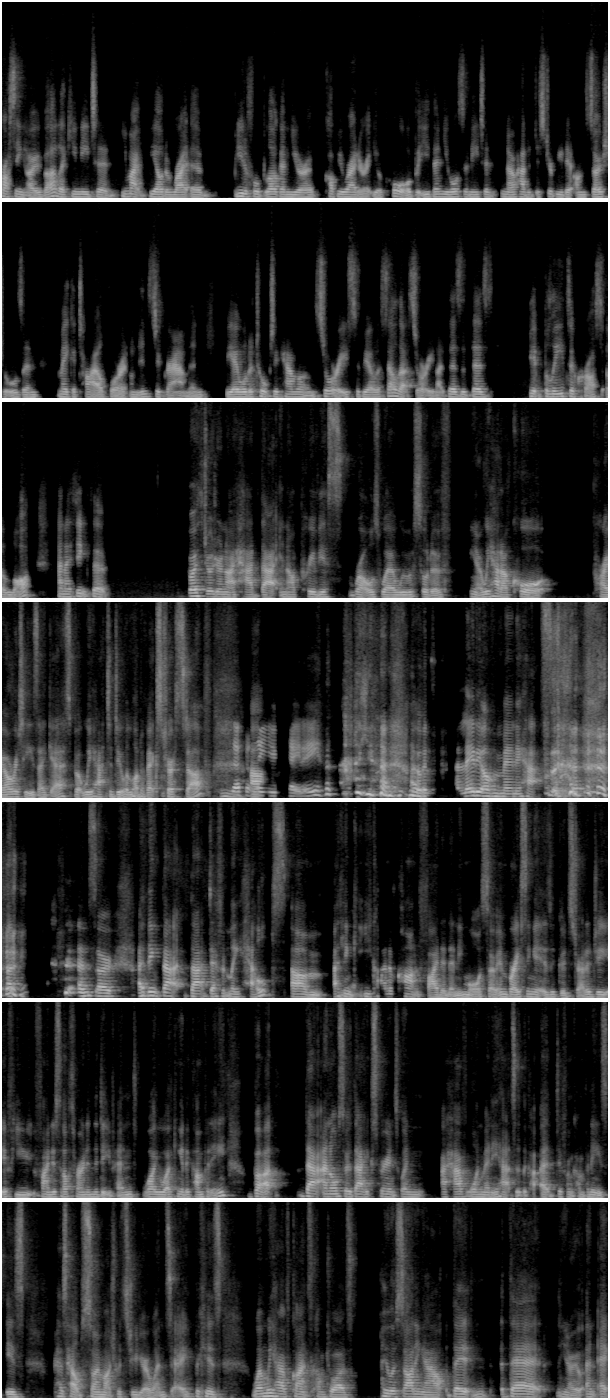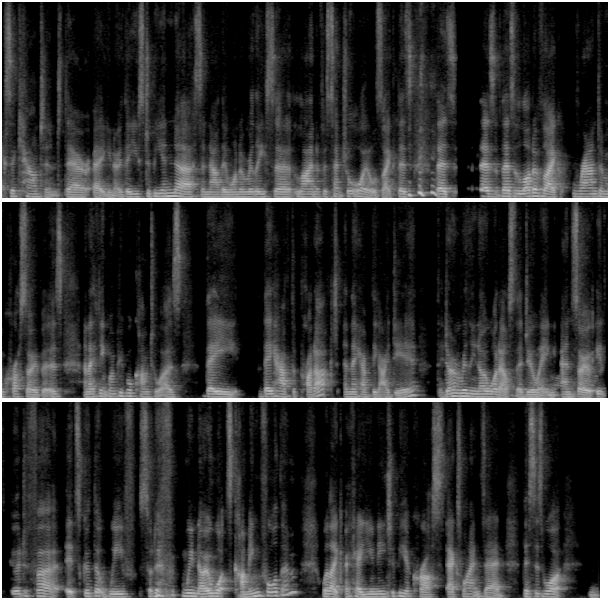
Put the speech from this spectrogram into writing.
crossing over like you need to you might be able to write a beautiful blog and you're a copywriter at your core but you then you also need to know how to distribute it on socials and make a tile for it on instagram and be able to talk to camera on stories to be able to sell that story. Like there's a there's it bleeds across a lot. And i think that both georgia and i had that in our previous roles where we were sort of you know we had our core priorities, I guess, but we had to do a lot of extra stuff. Definitely um, you, Katie. yeah, I was a lady of many hats. and so I think that that definitely helps. Um, I think you kind of can't fight it anymore. So embracing it is a good strategy if you find yourself thrown in the deep end while you're working at a company. But that and also that experience when I have worn many hats at the at different companies is has helped so much with Studio Wednesday because when we have clients come to us who are starting out, they they're you know an ex accountant, they're uh, you know they used to be a nurse and now they want to release a line of essential oils. Like there's there's there's there's a lot of like random crossovers, and I think when people come to us, they they have the product and they have the idea they don't really know what else they're doing. And so it's good for it's good that we've sort of we know what's coming for them. We're like okay you need to be across x y and z. This is what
